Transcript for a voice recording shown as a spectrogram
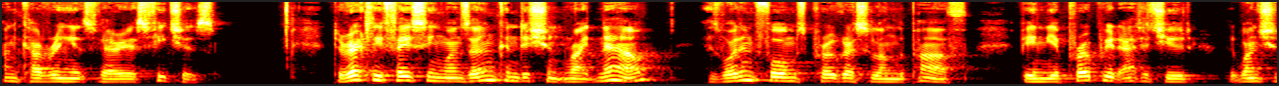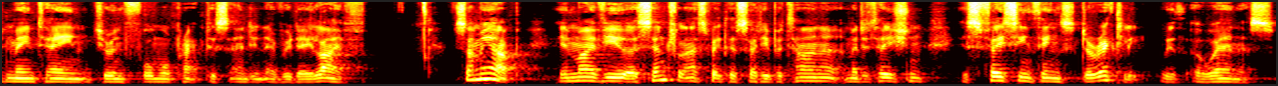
uncovering its various features. Directly facing one's own condition right now is what informs progress along the path, being the appropriate attitude that one should maintain during formal practice and in everyday life. Summing up, in my view, a central aspect of Satipatthana meditation is facing things directly with awareness.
